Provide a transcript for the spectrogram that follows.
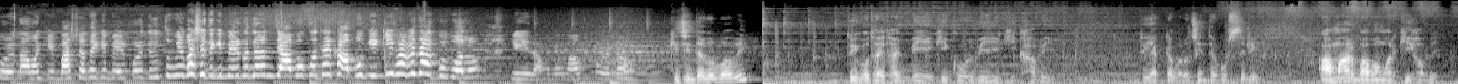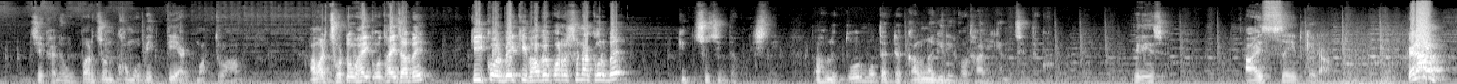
করে দাও, আমাকে বাসা থেকে বের করে দেবো। তুমি বাসা থেকে বের করে দিলাম যাব কোথায়, খাব কি, কীভাবে থাকব বলো? প্লিজ আমাকে মাফ করে দাও। কি চিন্তা করব আমি তুই কোথায় থাকবি, কি করবি, কি খাবি? তুই একটা বড় চিন্তা করছিলি? আমার বাবা মার কি হবে? যেখানে উপার্জনক্ষম ব্যক্তি একমাত্র আমি। আমার ছোট ভাই কোথায় যাবে? কি করবে, কীভাবে পড়াশোনা করবে? কিচ্ছু চিন্তা করিসনি। তাহলে তোর মতো একটা কালনাগিরির কথা আমি কেন চিন্তা করব? বেরিয়ে যা। I said get out get out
